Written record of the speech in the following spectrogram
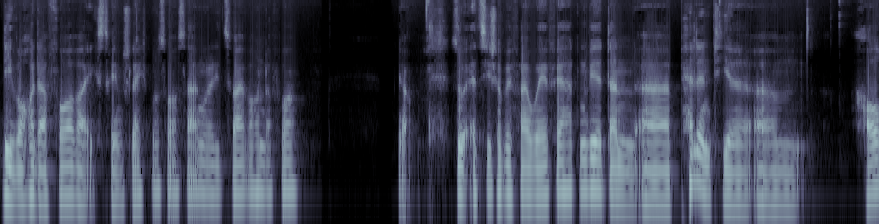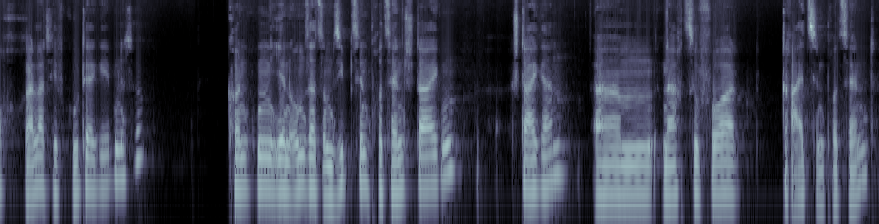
Die Woche davor war extrem schlecht, muss man auch sagen, oder die zwei Wochen davor. Ja, so Etsy, Shopify, Wayfair hatten wir. Dann äh, Palantir, ähm, auch relativ gute Ergebnisse. Konnten ihren Umsatz um 17 Prozent steigen, steigern, ähm, nach zuvor 13 Prozent.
